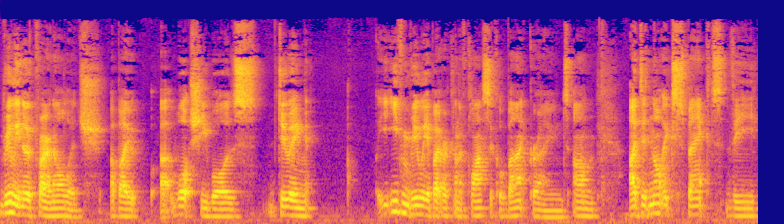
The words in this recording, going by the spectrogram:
really no prior knowledge about uh, what she was doing, even really about her kind of classical background. Um, I did not expect the.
